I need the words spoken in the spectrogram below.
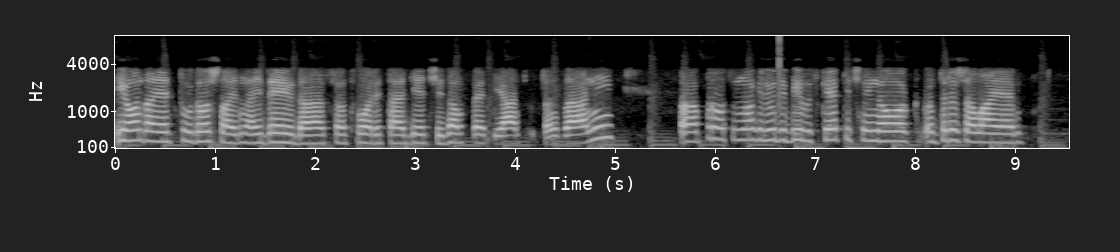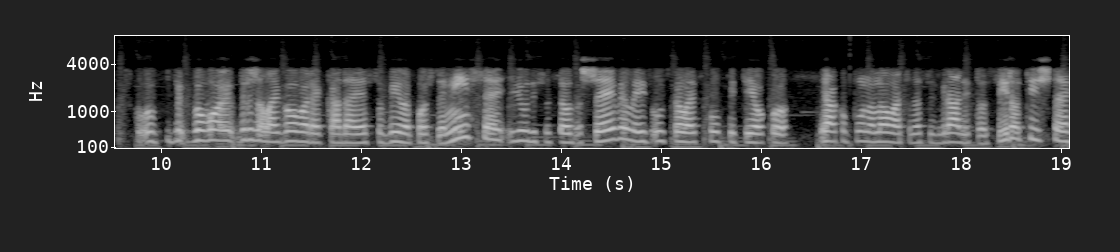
I onda je tu došla na ideju da se otvori taj dječji dom Sveti Ant u Tanzaniji. Prvo su mnogi ljudi bili skeptični, no držala je govor, držala je govore kada je su bile poslije mise, ljudi su se oduševili, uspjela je skupiti oko jako puno novaca da se izgradi to sirotište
